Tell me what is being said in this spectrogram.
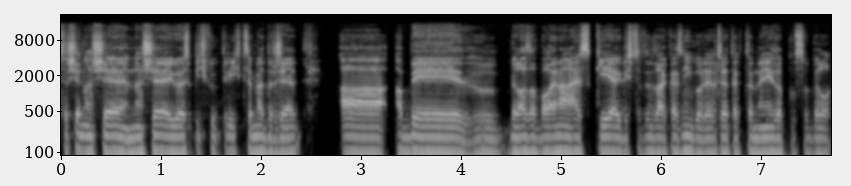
což je naše, naše USP, který chceme držet a aby eh, byla zabalená hezky a když to ten zákazník otevře, tak to na něj zapůsobilo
